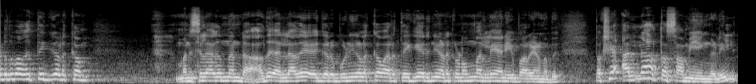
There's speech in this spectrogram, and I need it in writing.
ഇടതുഭാഗത്തേക്ക് കിടക്കാം. മനസ്സിലാകുന്നുണ്ട്. അത് അല്ലാതെ ഗർഭിണികളൊക്കെ വലത്തേക്ക് എറിഞ്ഞ് കിടക്കണമെന്നല്ല ഞാൻ ഈ പറയണത്. പക്ഷേ അല്ലാത്ത സമയങ്ങളിൽ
